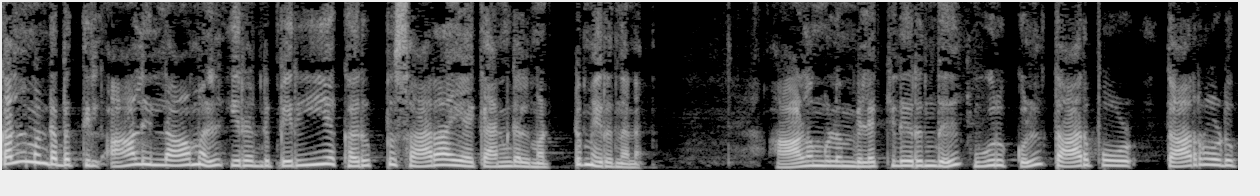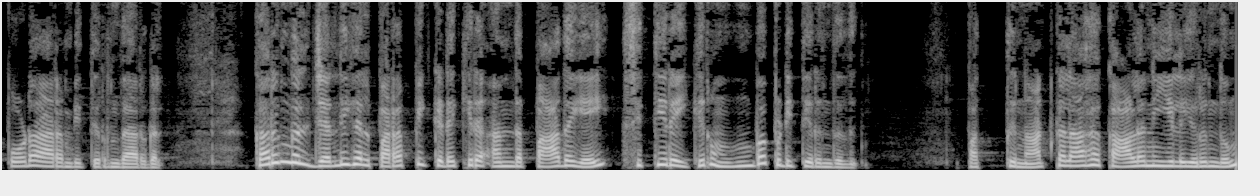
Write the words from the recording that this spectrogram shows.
கல் மண்டபத்தில் ஆள் இல்லாமல் இரண்டு பெரிய கருப்பு சாராய கேன்கள் மட்டும் இருந்தன. ஆலங்குளம் விளக்கிலிருந்து ஊருக்குள் தார் போ தார் ரோடு போட ஆரம்பித்திருந்தார்கள். கருங்கல் ஜல்லிகள் பரப்பி கிடக்கிற அந்த பாதையை சித்திரைக்கு ரொம்ப பிடித்திருந்தது. பத்து நாட்களாக காலனியில் இருந்தும்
